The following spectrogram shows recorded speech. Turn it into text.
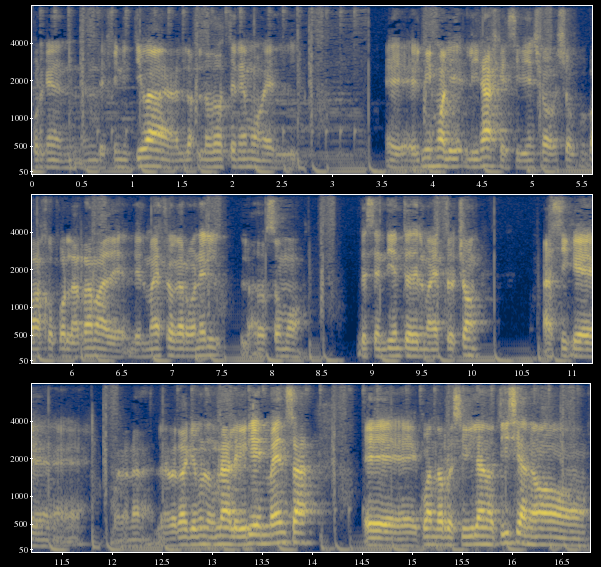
Porque en, definitiva los dos tenemos el, eh, el mismo linaje, si bien yo, bajo por la rama del maestro Carbonell, los dos somos descendientes del maestro Chong. Así que, bueno, nada, la verdad que una, alegría inmensa. Eh, cuando recibí la noticia, no.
